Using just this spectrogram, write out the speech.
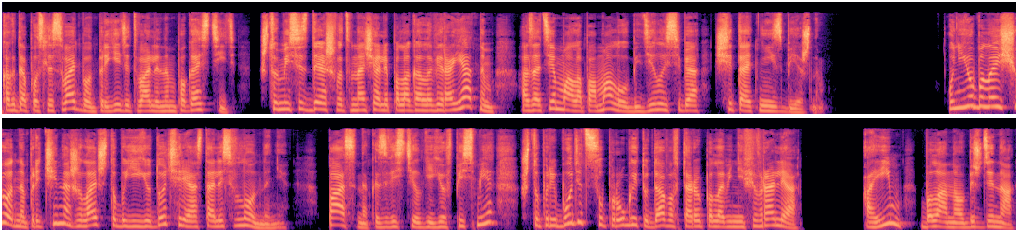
когда после свадьбы он приедет Валином погостить, что миссис Дэшвуд вначале полагала вероятным, а затем мало-помалу убедила себя считать неизбежным. У нее была еще одна причина желать, чтобы ее дочери остались в Лондоне. Пасынок известил ее в письме, что прибудет с супругой туда во второй половине февраля, а им, была она убеждена,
